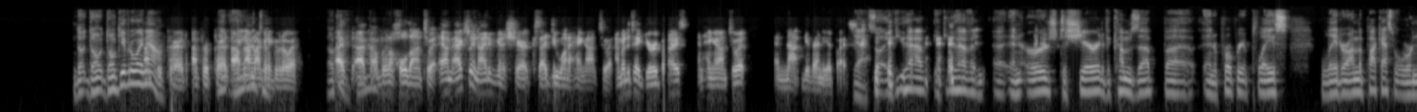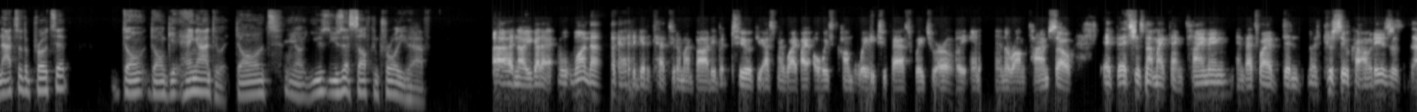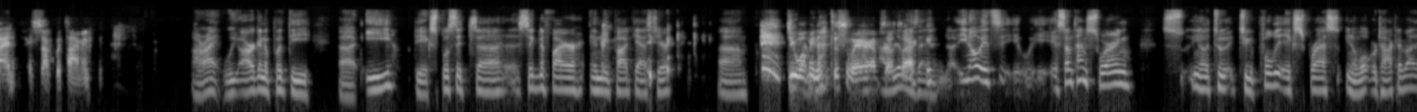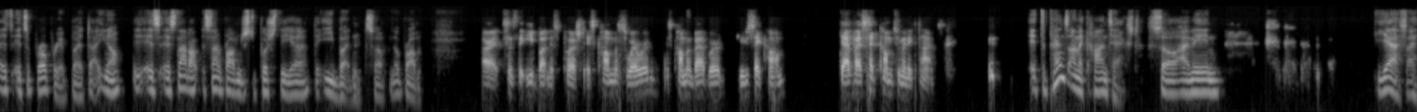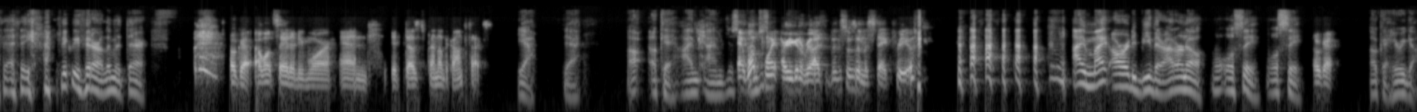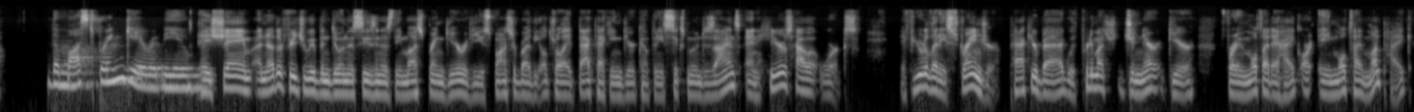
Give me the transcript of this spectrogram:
Don't don't don't give it away now. I'm now. prepared. I'm prepared. Hang I'm, I'm not going to give it away. Okay. I, I'm going to hold on to it. I'm actually not even going to share it because I do want to hang on to it. I'm going to take your advice and hang on to it and not give any advice. Yeah. So if you have if you have an, uh, an urge to share it, if it comes up uh, an appropriate place later on the podcast, but we're not to the pro tip, don't don't get hang on to it. Don't you know use use that self control you have. Uh, no, you got to. Well, one, I had to get it tattooed on my body, but two, if you ask my wife, I always come way too fast, way too early, and in the wrong time. So it, it's just not my thing. Timing, and that's why I didn't pursue comedy. Is just I, I suck with timing. All right, we are going to put the uh, e the explicit uh, signifier in the podcast here. Um, Do you want me not to swear? I'm so sorry. that you know it's it, sometimes swearing you know to to fully express you know what we're talking about it's, it's appropriate but uh, you know it's it's not a it's not a problem just to push the uh the e button so no problem All right, since the E button is pushed, is come a swear word? Is come a bad word? Can you say come? Dad, I said come too many times. it depends on the context so i mean yes i, I think i think we've hit our limit there Okay, I won't say it anymore, and it does depend on the context. Yeah yeah oh, okay i'm i'm just At I'm what just- point are you going to realize that this was a mistake for you? i might already be there i don't know we'll, we'll see we'll see Okay. okay here we go The must bring gear review. Hey, Shame, another feature we've been doing this season is the Must Bring Gear Review, sponsored by the ultralight backpacking gear company Six Moon Designs. And here's how it works if you were to let a stranger pack your bag with pretty much generic gear for a multi day hike or a multi month hike,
